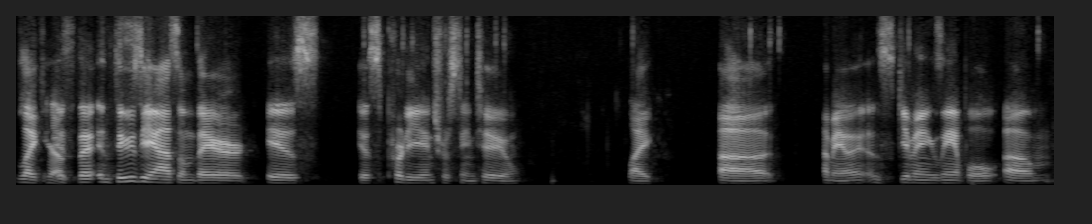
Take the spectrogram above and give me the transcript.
like yeah. it's the enthusiasm there is is pretty interesting too. Like, uh, I mean, it's giving an example. Um,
